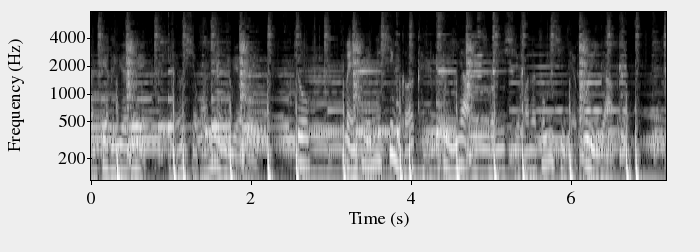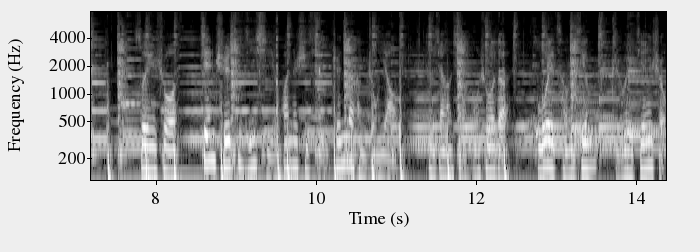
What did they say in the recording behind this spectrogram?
欢这个乐队，你又喜欢那个乐队，就每个人的性格肯定不一样，所以喜欢的东西也不一样。所以说，坚持自己喜欢的事情真的很重要。就像小红说的，不为曾经，只为坚守。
